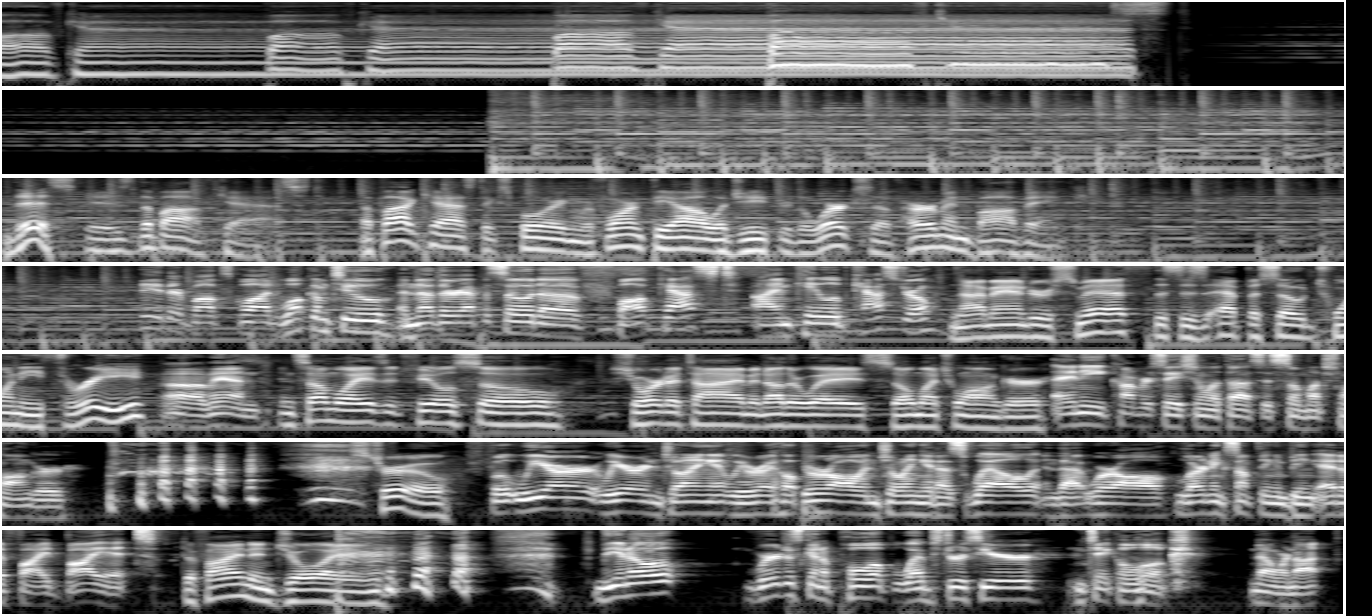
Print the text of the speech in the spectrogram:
Bovcast. Bovcast. Bovcast. Bovcast. This is the Bobcast, a podcast exploring Reformed theology through the works of Herman Bavinck. Hey there, Bob Squad. Welcome to another episode of Bobcast. I'm Caleb Castro. And I'm Andrew Smith. This is episode 23. Oh, man. In some ways, it feels so short a time, in other ways, so much longer. Any conversation with us is so much longer. It's true. But we are we are enjoying it. We really hope you're all enjoying it as well and that we're all learning something and being edified by it. Define enjoying. You know, we're just going to pull up Webster's here and take a look. No, we're not.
